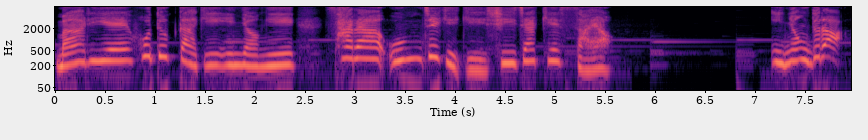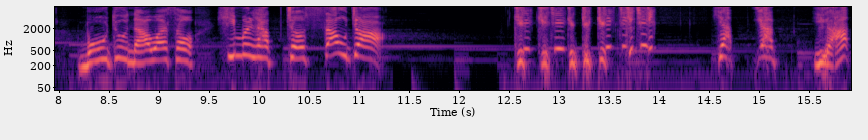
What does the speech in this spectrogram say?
마리의 호두까기 인형이 살아 움직이기 시작했어요. 인형들아, 모두 나와서 힘을 합쳐 싸우자! 찍찍찍찍찍찍찍! 얍, 얍, 얍!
